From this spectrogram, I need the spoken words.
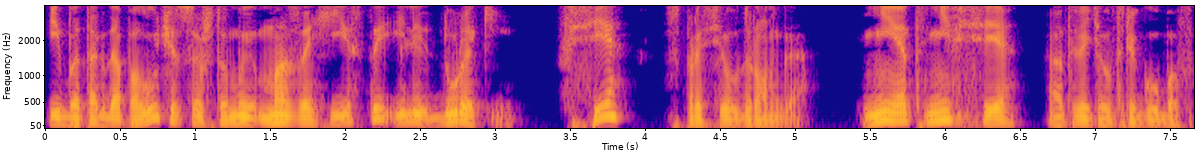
ибо тогда получится, что мы мазохисты или дураки. «Все?» – спросил Дронга. «Нет, не все», — ответил Трегубов.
